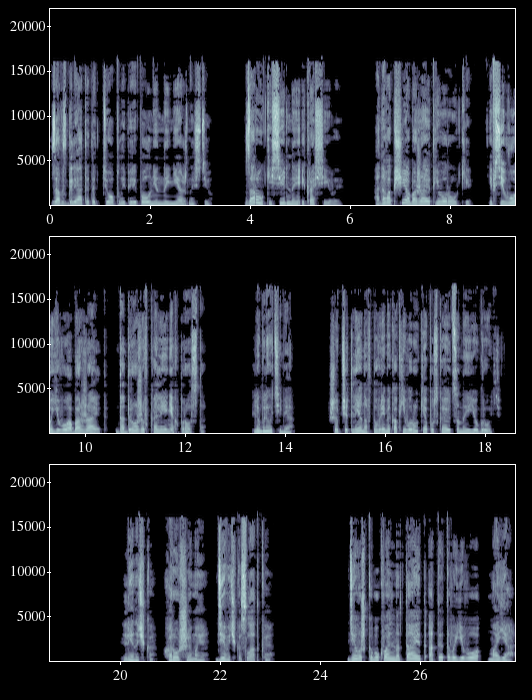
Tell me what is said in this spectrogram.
За взгляд этот теплый, переполненный нежностью. За руки сильные и красивые. Она вообще обожает его руки. И всего его обожает. До дрожи в коленях просто. «Люблю тебя», шепчет Лена, в то время как его руки опускаются на ее грудь. Леночка, хорошая моя, девочка сладкая. Девушка буквально тает от этого его «моя».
